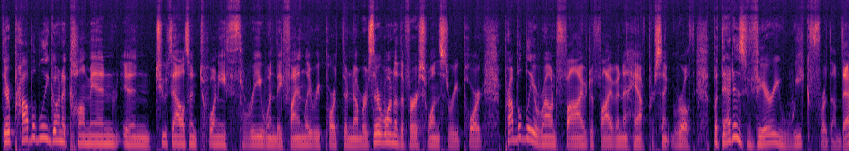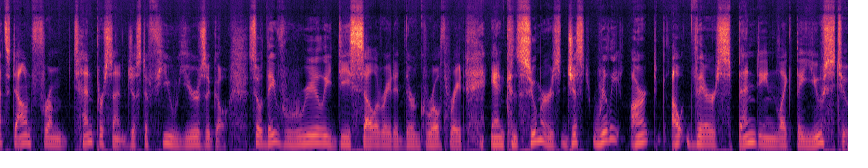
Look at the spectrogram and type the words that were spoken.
They're probably going to come in in 2023 when they finally report their numbers. They're one of the first ones to report, probably around five to five and a half percent growth. But that is very weak for them. That's down from 10% just a few years ago. So they've really decelerated their growth rate, and consumers just really aren't out there spending like they used to.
